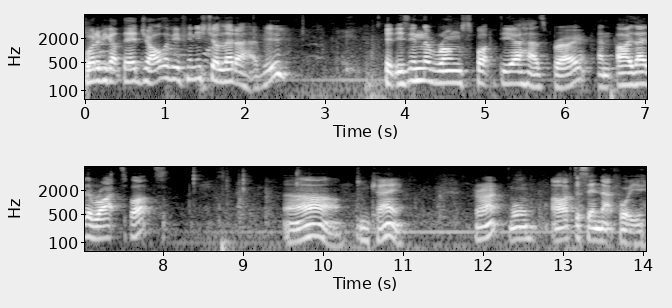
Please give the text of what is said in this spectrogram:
What have you got there, Joel? Have you finished your letter, have you? It is in the wrong spot, dear Hasbro. And are they the right spots? Ah, okay. All right, well, I'll have to send that for you.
